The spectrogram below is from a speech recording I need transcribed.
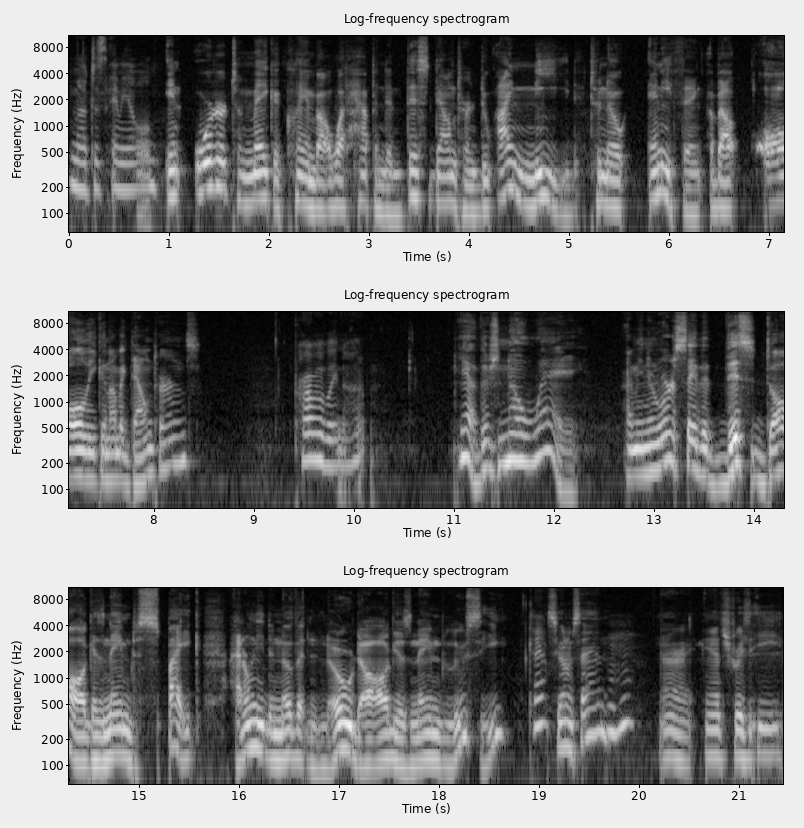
Not just any old. In order to make a claim about what happened in this downturn, do I need to know anything about all economic downturns? Probably not. Yeah, there's no way. I mean, in order to say that this dog is named Spike, I don't need to know that no dog is named Lucy. Okay. See what I'm saying? Mm-hmm. All right. Answer choice E.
